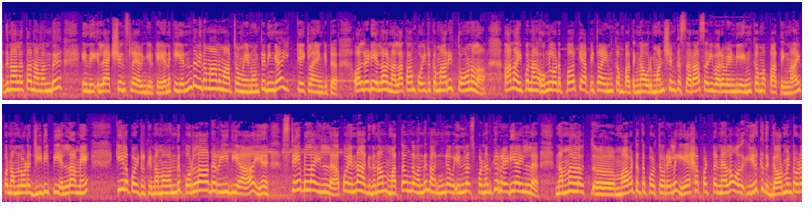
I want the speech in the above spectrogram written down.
அதனால தான் நான் வந்து இந்த எலெக்ஷன்ஸில் இறங்கியிருக்கேன். எனக்கு எந்த விதமான மாற்றம் வேணும்ன்ட்டு நீங்கள் கேட்கலாம். என்கிட்ட. ஆல்ரெடி எல்லாம் நல்லா தான் போயிட்டு இருக்க மாதிரி தோணலாம். ஆனால் இப்போ நான் உங்களோட பெர் கேபிட்டா இன்கம் பார்த்தீங்கன்னா ஒரு மனுஷனுக்கு சராசரி வர வேண்டிய இன்கம்மை பார்த்தீங்கன்னா இப்போ நம்மளோட ஜிடிபி எல்லாமே கீழே போயிட்டு இருக்கு நம்ம வந்து பொருளாதார ரீதியாக ஸ்டேபிளாக இல்லை. அப்போ என்ன ஆகுதுன்னா மற்றவங்க வந்து நான் இங்கே இன்வெஸ்ட் பண்ணதுக்கு ரெடியாக இல்லை. நம்ம மாவட்டத்தை பொறுத்தவரையில் ஏகப்பட்ட நிலம் இருக்குது. கவர்மெண்ட்டோட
